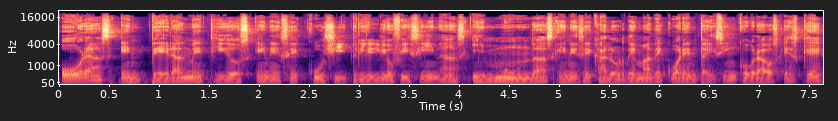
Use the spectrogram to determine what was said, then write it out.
horas enteras metidos en ese cuchitril de oficinas inmundas, en ese calor de más de 45 grados. Es que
